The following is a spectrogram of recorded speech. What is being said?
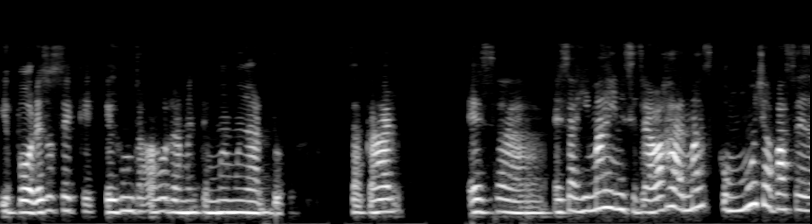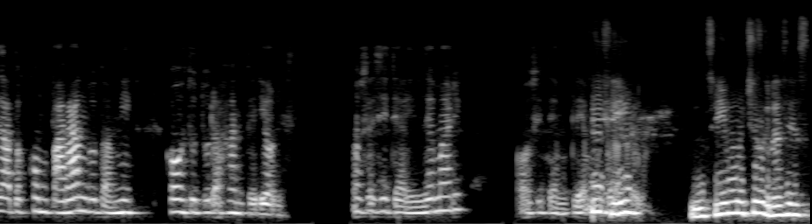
y por eso sé que es un trabajo realmente muy, muy arduo. Sacar esas imágenes y trabaja además con muchas bases de datos comparando también con estructuras anteriores. No sé si te ayude, Mario, o si te ampliamos. Sí, sí. muchas gracias.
